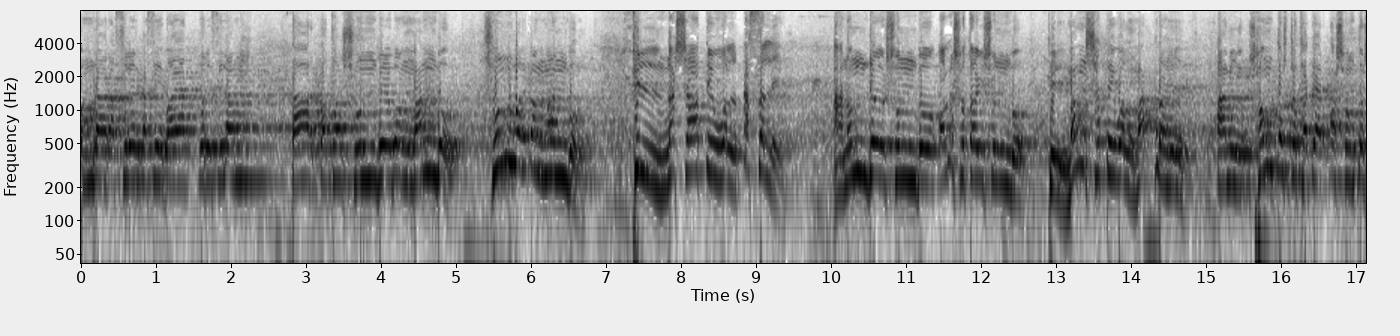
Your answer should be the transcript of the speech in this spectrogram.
আমরা রাসুলের কাছে বায়াত করেছিলাম, তার কথা শুনবে এবং মানব, শুনব এবং মানব। ফিল নাসাতে ওয়াল কাসালে আনন্দেও শুনব অলসতায় শুনব। ফিল মানসাতে ওয়াল মাকরহে আমি সন্তুষ্ট থাকি আর অসন্তোষ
